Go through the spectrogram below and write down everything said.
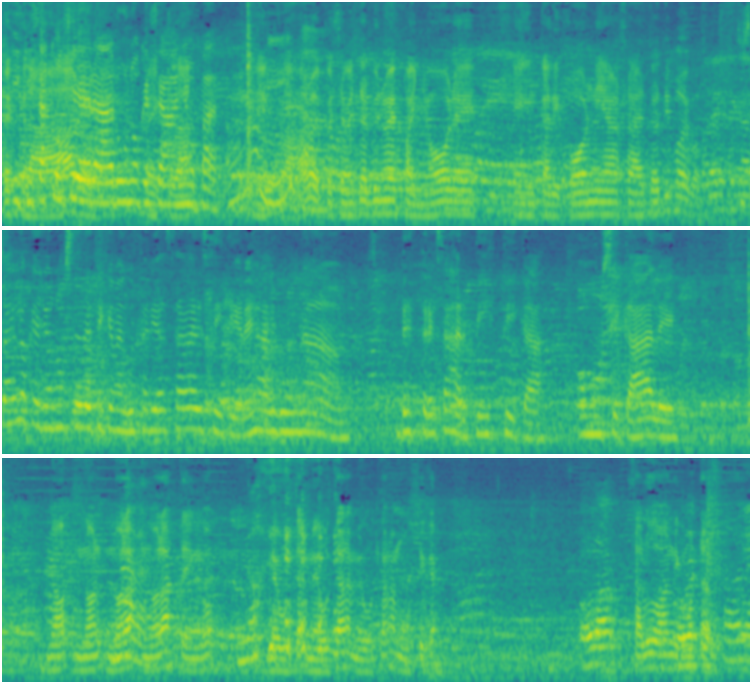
Pues y quizás considerar uno que pues sea claro, año par. Ah, claro, especialmente el vinos españoles, en California, ¿sabes? Todo tipo de cosas. Tú sabes lo que yo no sé de ti que me gustaría saber si tienes alguna destrezas artísticas o musicales. No, no, no, las, no las tengo. No. Me gusta, me gusta, me gusta la música. Hola. Saludos Andy, ¿cómo estás? Hola,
